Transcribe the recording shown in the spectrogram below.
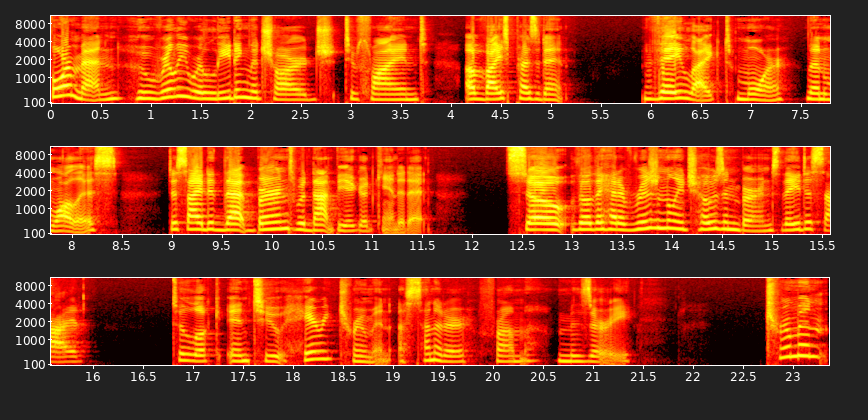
four men who really were leading the charge to find a vice president they liked more than Wallace decided that Byrnes would not be a good candidate. So, though they had originally chosen Byrnes, they decide to look into Harry Truman, a senator from Missouri. Truman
